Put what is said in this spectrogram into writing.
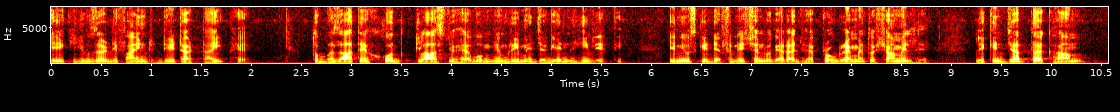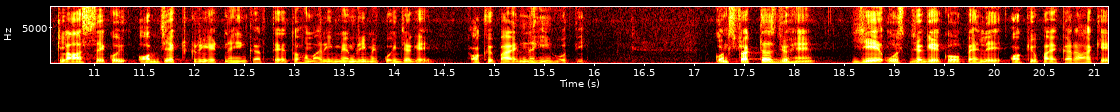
एक यूज़र डिफाइंड डेटा टाइप है तो बज़ात ख़ुद क्लास जो है वो मेमोरी में जगह नहीं लेती। यानी उसकी डेफिनेशन वगैरह जो है प्रोग्राम में तो शामिल है, लेकिन जब तक हम क्लास से कोई ऑब्जेक्ट क्रिएट नहीं करते तो हमारी मेमोरी में कोई जगह ऑक्यूपाई नहीं होती। कंस्ट्रक्टर्स जो हैं ये उस जगह को पहले ऑक्यूपाई करा के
